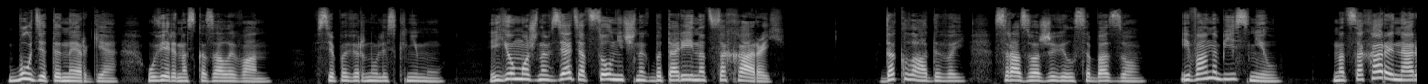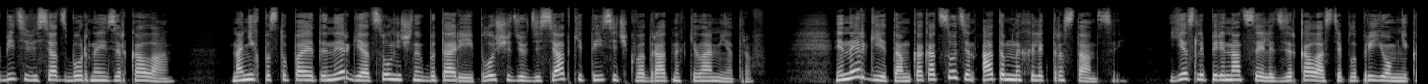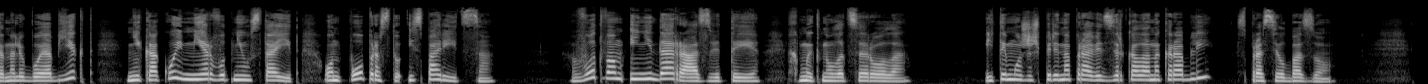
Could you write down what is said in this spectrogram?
«Будет энергия», — уверенно сказал Иван. Все повернулись к нему. Ее можно взять от солнечных батарей над Сахарой. «Докладывай», — сразу оживился Базо. Иван объяснил. Над Сахарой на орбите висят сборные зеркала. На них поступает энергия от солнечных батарей площадью в десятки тысяч квадратных километров. Энергии там, как от сотен атомных электростанций. Если перенацелить зеркала с теплоприемника на любой объект, никакой мервуд не устоит, он попросту испарится. «Вот вам и недоразвитые», — хмыкнула Церола. «И ты можешь перенаправить зеркала на корабли?» — спросил Базо.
